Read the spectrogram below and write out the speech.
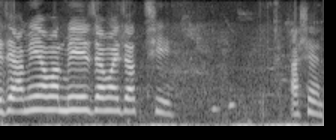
এই যে আমি আমার মেয়ের জামাই যাচ্ছি। আসেন।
